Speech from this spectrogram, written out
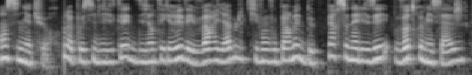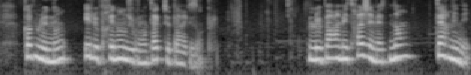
en signature. La possibilité d'y intégrer des variables qui vont vous permettre de personnaliser votre message, comme le nom et le prénom du contact par exemple. Le paramétrage est maintenant terminé.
